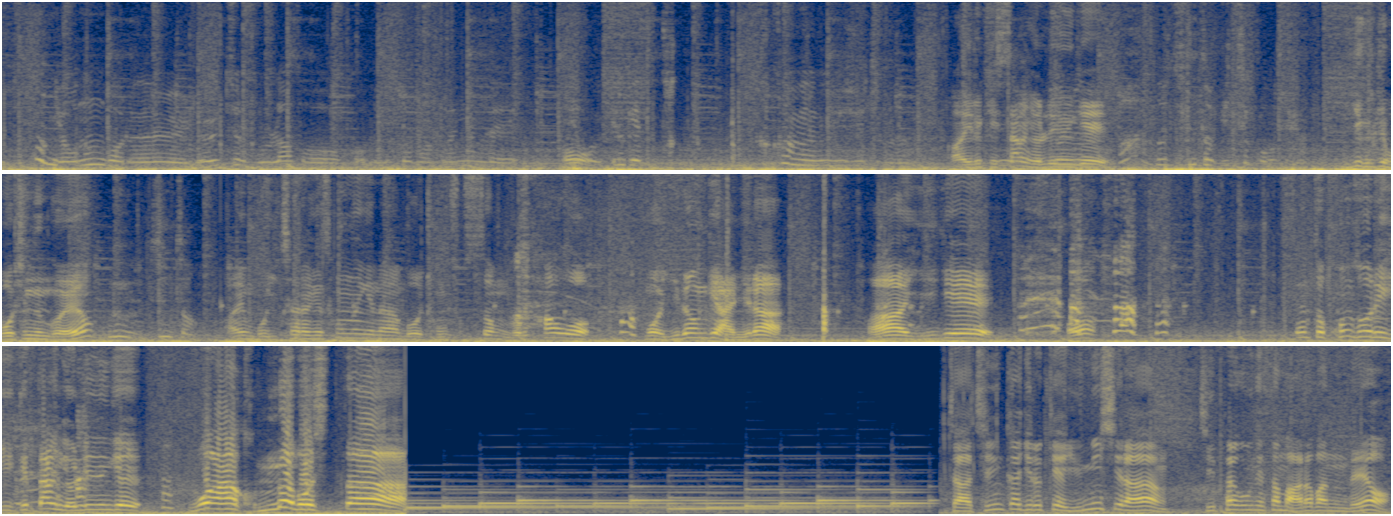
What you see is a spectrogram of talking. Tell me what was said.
뚜껑 여는 거를 열 줄 몰라서 만져봐서 했는데 어. 이거 이렇게 탁, 탁 하면 이게 들어요. 아 이렇게 싹 열리는 게 나 진짜 미칠 것 같아요. 이게 그렇게 멋있는 거예요? 응, 진짜. 아니 뭐 이 차량의 성능이나 뭐 정숙성, 뭐 파워 뭐 이런 게 아니라 아 이게 어 센터 콘솔이 이렇게 딱 열리는 게 와 겁나 멋있다. 자 지금까지 이렇게 유민 씨랑 G80에서 한번 알아봤는데요.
